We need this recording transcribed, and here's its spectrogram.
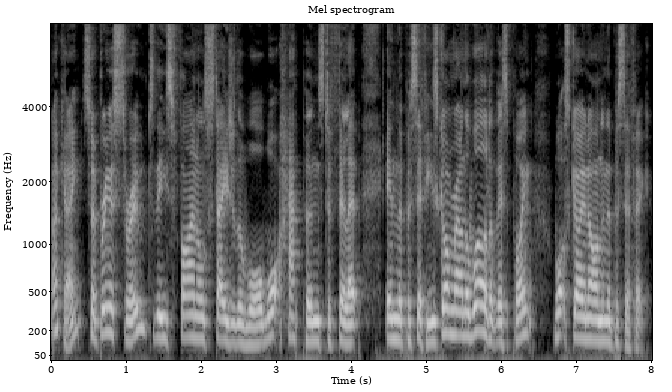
Okay, so bring us through to these final stage of the war. What happens to Philip in the Pacific? He's gone around the world at this point. What's going on in the Pacific?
